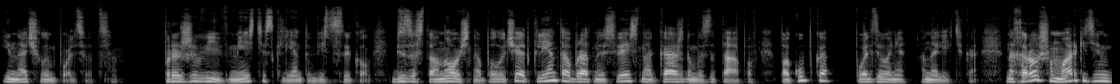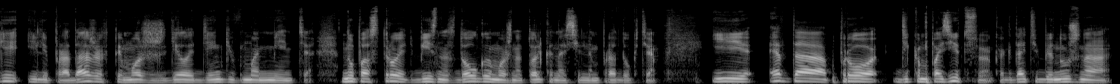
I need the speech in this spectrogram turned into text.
и начал им пользоваться. Проживи вместе с клиентом весь цикл. Безостановочно получай от клиента обратную связь на каждом из этапов. Покупка, пользование, аналитика. На хорошем маркетинге или продажах ты можешь сделать деньги в моменте, но построить бизнес долгую можно только на сильном продукте. И это про декомпозицию, когда тебе нужно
